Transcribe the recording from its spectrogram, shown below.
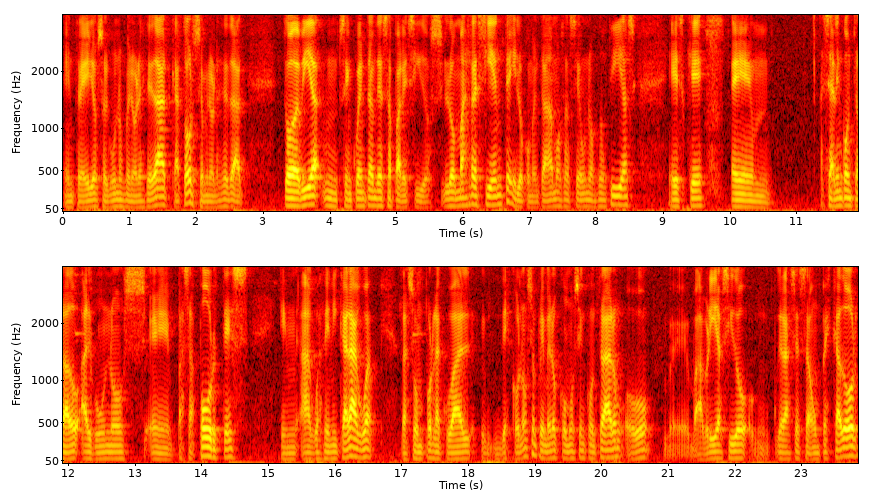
entre ellos algunos menores de edad, 14 menores de edad, todavía mm, se encuentran desaparecidos. Lo más reciente, y lo comentábamos hace unos dos días, es que em, se han encontrado algunos eh, pasaportes en aguas de Nicaragua, razón por la cual desconocen primero cómo se encontraron o eh, habría sido gracias a un pescador,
